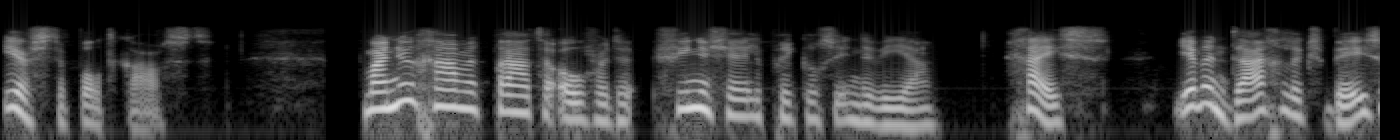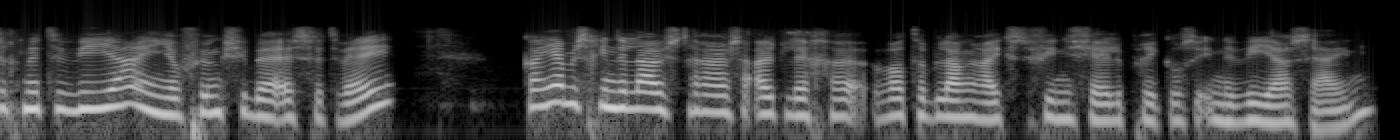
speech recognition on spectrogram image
eerste podcast. Maar nu gaan we praten over de financiële prikkels in de WIA. Gijs, Jij bent dagelijks bezig met de WIA in jouw functie bij SZW. Kan jij misschien de luisteraars uitleggen wat de belangrijkste financiële prikkels in de WIA zijn?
